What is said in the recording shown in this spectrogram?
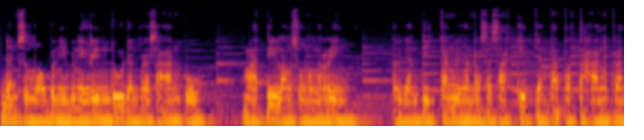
Dan semua benih-benih rindu dan perasaanku mati langsung mengering tergantikan dengan rasa sakit yang tak tertahankan.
